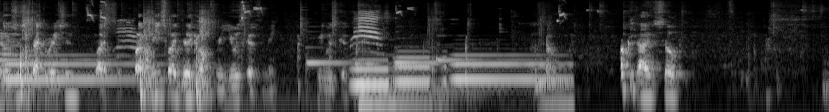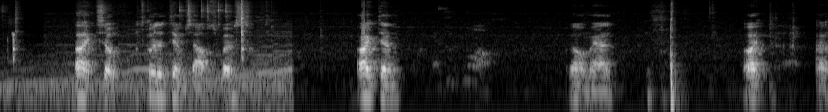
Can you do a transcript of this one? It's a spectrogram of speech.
it was just a decoration, but but these way did come for me. He was good for me. He was good for me. Okay, guys. So, all right. So let's go to Tim's house first. All right, Tim. Oh man. All right. Uh,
